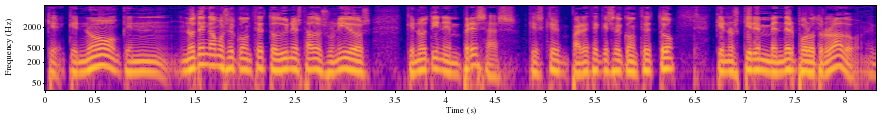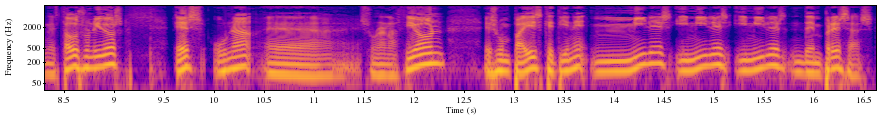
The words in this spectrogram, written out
que, que, no que no tengamos el concepto de un Estados Unidos que no tiene empresas, que es que parece que es el concepto que nos quieren vender por otro lado. En Estados Unidos es una eh, es una nación, es un país que tiene miles y miles y miles de empresas.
